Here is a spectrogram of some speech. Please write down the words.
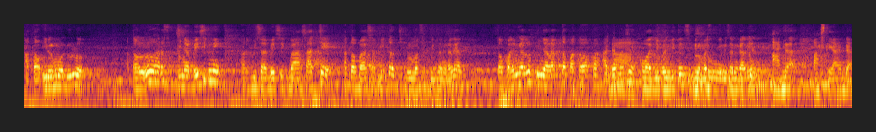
atau ilmu dulu? Atau lu harus punya basic nih, harus bisa basic bahasa C atau bahasa Python sebelum masuk jurusan kalian? Atau paling nggak lu punya laptop atau apa? Ada nggak Ah. sih kewajiban gitu sebelum masuk jurusan kalian? Ada, pasti ada.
